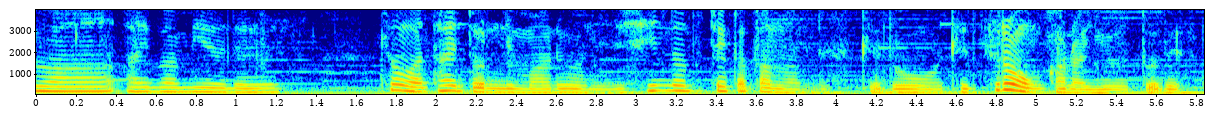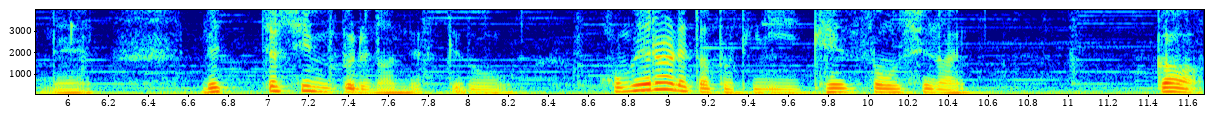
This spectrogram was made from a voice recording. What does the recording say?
ちは、相葉美優です。今日はタイトルにもあるように自信のつけ方なんですけど結論から言うとですねめっちゃシンプルなんですけど褒められた時に謙遜しないが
